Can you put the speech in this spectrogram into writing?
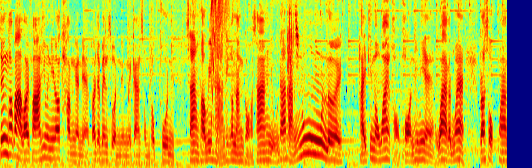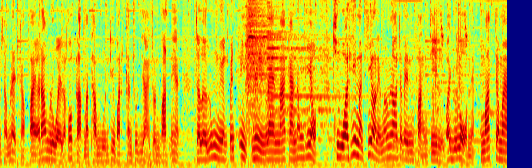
ซึ่งพระป่าลอยฟ้าที่วันนี้เราทำกันเนี่ยก็จะเป็นส่วนหนึ่งในการสมทบทุน สร้างพระวิหารที่กำลังก่อสร้างอยู่ด้านหลังนู่นเลย ใครที่มาไหว้ขอพรที่นี่ว่ากันว่าประสบความสำเร็จกลับไปร่ำรวย แล้วก็กลับมาทำบุญที่วัดกันชุดใหญ่จนวัดเนี่ยเจริญรุ่งเรืองเป็นอีกหนึ่งแลนด์มาร์กการท่องเที่ยว ทัวร์ที่มาเที่ยวเนี่ยไม่ว่าจะเป็นฝั่งจีนหรือว่ายุโรปเนี่ยมักจะมา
